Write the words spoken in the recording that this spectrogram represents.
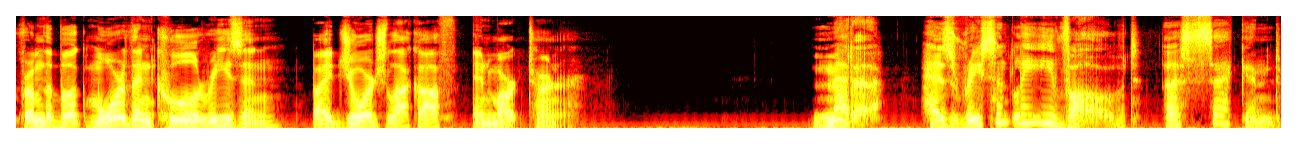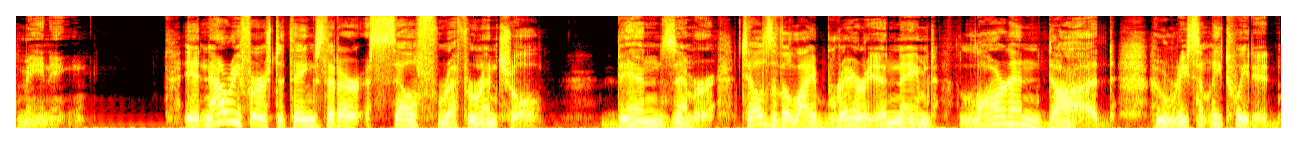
From the book More Than Cool Reason by George Lakoff and Mark Turner. Meta has recently evolved a second meaning. It now refers to things that are self referential. Ben Zimmer tells of a librarian named Lauren Dodd who recently tweeted,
